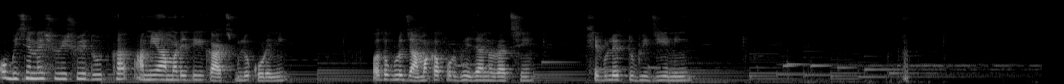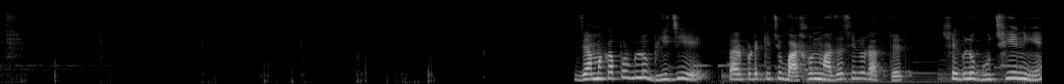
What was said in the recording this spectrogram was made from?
ও বিছানায় শুয়ে শুয়ে দুধ খাক, আমি আমার এদিকে কাজগুলো করে নিই। কতগুলো জামা কাপড় ভেজানোর আছে, সেগুলো একটু ভিজিয়ে নিই। জামা কাপড়গুলো ভিজিয়ে তারপরে কিছু বাসন মাজা ছিল রাত্রের, সেগুলো গুছিয়ে নিয়ে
